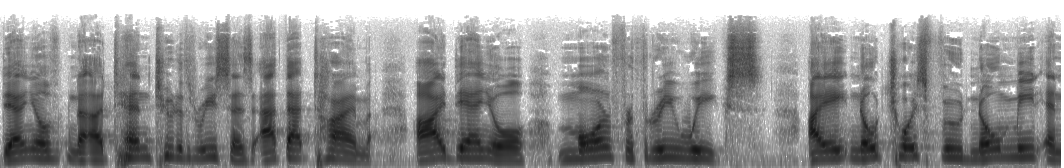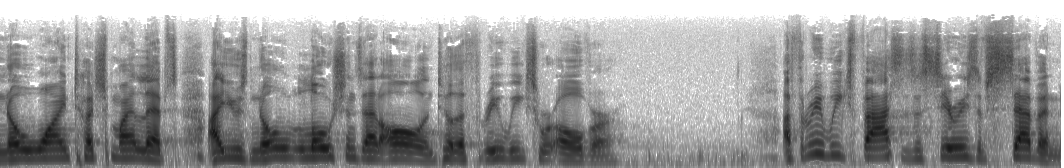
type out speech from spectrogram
Daniel uh, 10, 2 to 3 says, At that time, I, Daniel, mourned for three weeks. I ate no choice food, no meat, and no wine touched my lips. I used no lotions at all until the three weeks were over. A three weeks fast is a series of seven,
